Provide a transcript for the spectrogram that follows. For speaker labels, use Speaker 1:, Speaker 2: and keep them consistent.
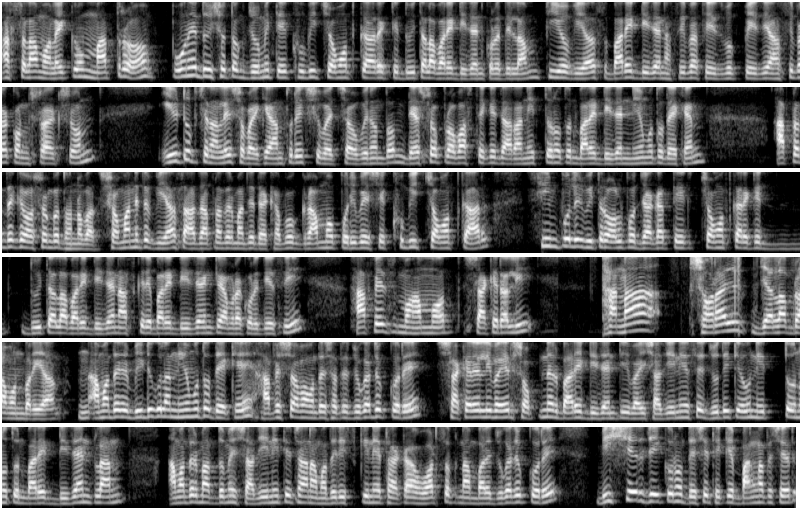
Speaker 1: আসসালামু আলাইকুম। মাত্র পৌনে দুই শতক জমিতে খুবই চমৎকার একটি দুইতলা বাড়ির ডিজাইন করে দিলাম। পিওভিয়াস বাড়ির ডিজাইন হাসিবা ফেসবুক পেজে হাসিবা কনস্ট্রাকশন ইউটিউব চ্যানেলে সবাইকে আন্তরিক শুভেচ্ছা, অভিনন্দন। দেশ প্রবাস থেকে যারা নিত্য নতুন বাড়ির ডিজাইন নিয়মিত দেখেন, আপনাদেরকে অসংখ্য ধন্যবাদ। সম্মানিত বিয়াস আজ আপনাদের মাঝে দেখাবো গ্রাম্য পরিবেশে খুবই চমৎকার সিম্পলের ভিতরে অল্প জায়গাতে চমৎকার একটি দুইতলা বাড়ির ডিজাইন। আজকের বাড়ির ডিজাইনটি আমরা করে দিয়েছি। হাফেজ মোহাম্মদ শাকের আলী থানা, সরাইল জেলা ব্রাহ্মণবাড়িয়া। আমাদের ভিডিওগুলো নিয়মিত দেখে হাফেজ সাহেব আমাদের সাথে যোগাযোগ করে শাকের আলী ভাইয়ের স্বপ্নের বাড়ির ডিজাইনটি ভাই সাজিয়ে নিয়েছে। যদি কেউ নিত্য নতুন বাড়ির ডিজাইন প্ল্যান আমাদের মাধ্যমে সাজিয়ে নিতে চান, আমাদের স্ক্রিনে থাকা হোয়াটসঅ্যাপ নাম্বারে যোগাযোগ করে বিশ্বের যে কোনো দেশে থেকে, বাংলাদেশের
